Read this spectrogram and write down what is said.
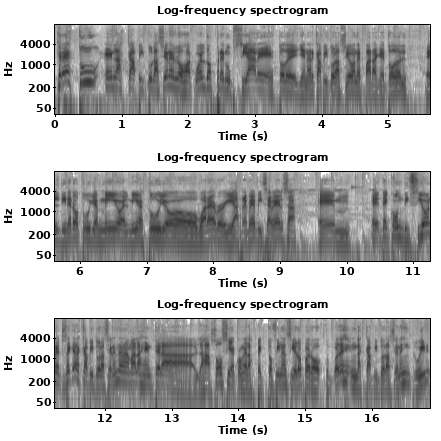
¿Crees tú en las capitulaciones, los acuerdos prenupciales, esto de llenar capitulaciones para que todo el, dinero tuyo es mío, el mío es tuyo, whatever, y al revés, viceversa? Em, eh, de condiciones. Sabes que las capitulaciones nada más la gente la- las asocia con el aspecto financiero, pero tú puedes en las capitulaciones incluir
